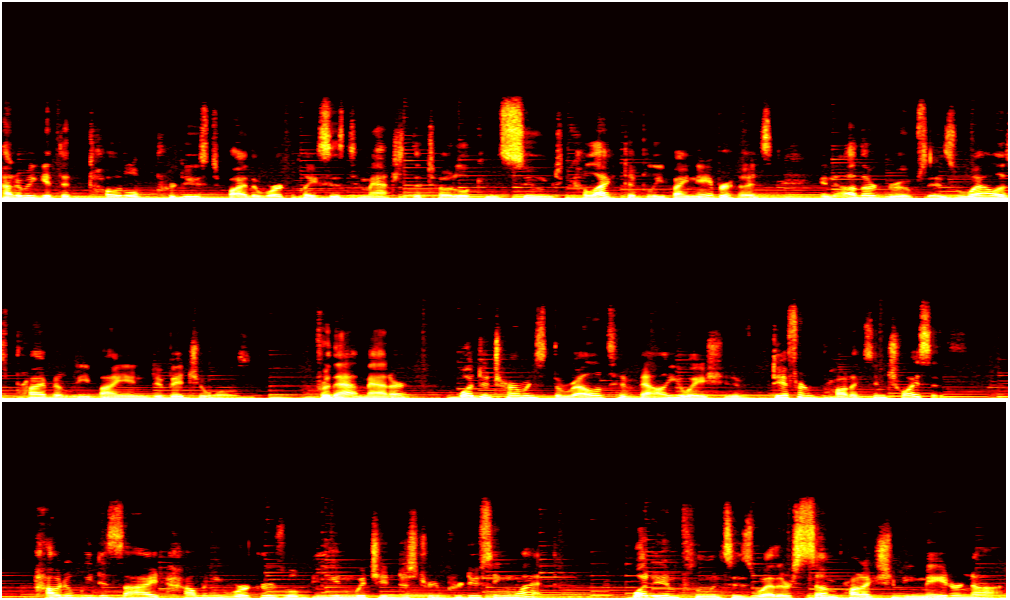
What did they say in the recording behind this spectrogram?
How do we get the total produced by the workplaces to match the total consumed collectively by neighborhoods and other groups as well as privately by individuals? For that matter, what determines the relative valuation of different products and choices? How do we decide how many workers will be in which industry producing what? What influences whether some products should be made or not?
